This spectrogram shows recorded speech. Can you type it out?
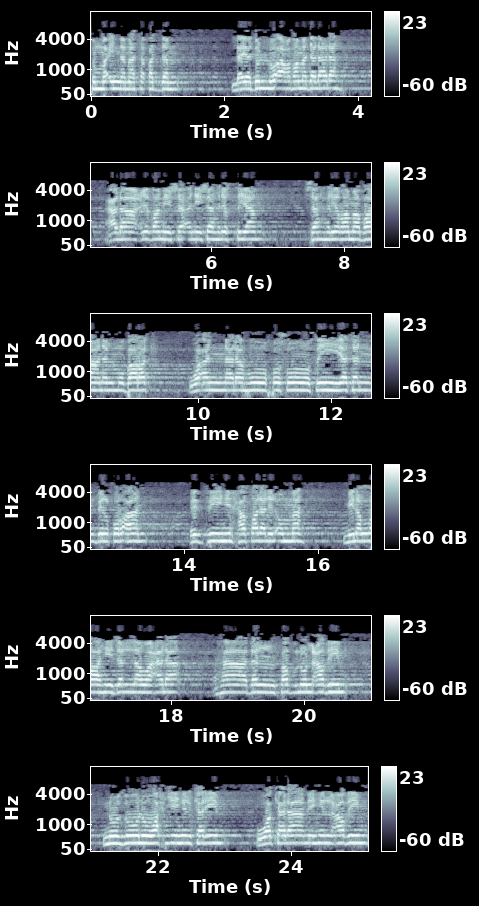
ثم إن ما تقدم ليدل أعظم دلالة على عظم شأن شهر الصيام شهر رمضان المبارك وأن له خصوصية بالقرآن إذ فيه حصل للأمة من الله جل وعلا هذا الفضل العظيم نزول وحيه الكريم وكلامه العظيم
